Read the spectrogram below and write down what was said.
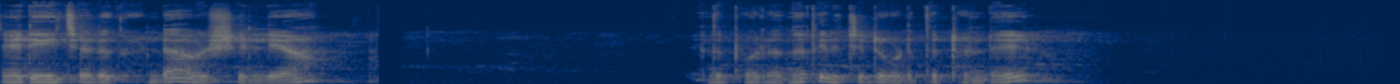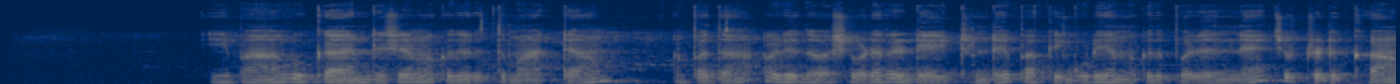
നെരിയിച്ചെടുക്കേണ്ട ആവശ്യമില്ല. ഇതുപോലെ ഒന്ന് തിരിച്ചിട്ട് കൊടുത്തിട്ടുണ്ട്. ഈ ഭാഗം കുക്കായതിന് ശേഷം നമുക്കിതെടുത്ത് മാറ്റാം. അപ്പോൾ അതാ ഒരു ദോശ ഇവിടെ റെഡി ആയിട്ടുണ്ട്. പക്കിയും കൂടി നമുക്കിതുപോലെ തന്നെ ചുട്ടെടുക്കാം.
